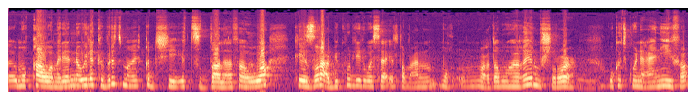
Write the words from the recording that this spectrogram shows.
مقاومة لأنه إلا كبرت ما غيقدش يتصدى لها فهو كيزرع بكل الوسائل طبعا معظمها غير مشروع وكتكون عنيفة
